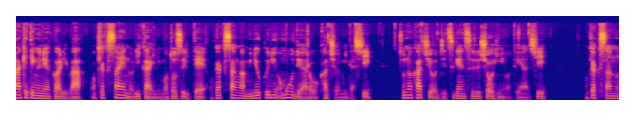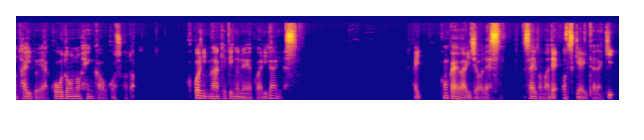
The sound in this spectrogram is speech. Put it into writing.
マーケティングの役割は、お客さんへの理解に基づいて、お客さんが魅力に思うであろう価値を見出し、その価値を実現する商品を提案し、お客さんの態度や行動の変化を起こすこと。ここにマーケティングの役割があります。はい。今回は以上です。最後までお付き合いいただき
